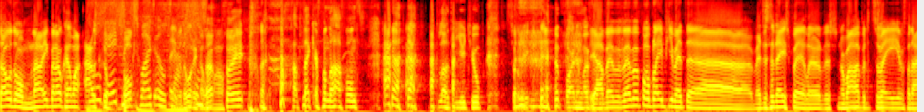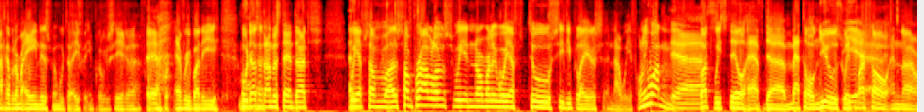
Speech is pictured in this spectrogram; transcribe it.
Zo dom. Nou, ik ben ook helemaal uitgebokt. Hey, wat hoor ik allemaal. sorry. Gaat lekker vanavond. Klote YouTube. Sorry. Pardon maar. Ja, we hebben, we hebben een probleempje met, eh, met de cd-speler. Dus normaal hebben we er twee en vandaag hebben we er maar één. Dus we moeten even improviseren. Voor everybody who doesn't eh, understand Dutch. we have some uh, some problems. We normally we have two CD players, and now we have only one. Yes. But we still have the metal news with Marcel, and uh,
